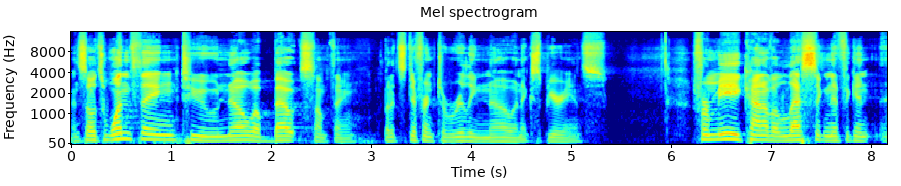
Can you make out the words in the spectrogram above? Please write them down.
and so it's one thing to know about something, but it's different to really know and experience. for me, kind of a less significant uh,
